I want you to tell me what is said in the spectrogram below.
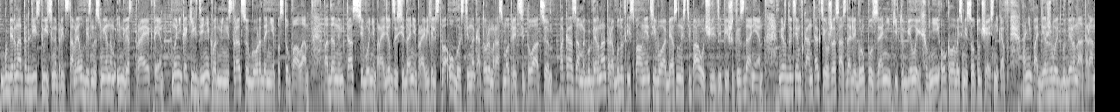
Губернатор действительно представлял бизнесменам инвестпроекты, но никаких денег в администрацию города не поступало. По данным ТАСС, сегодня пройдет заседание правительства области, на котором рассмотрят ситуацию. Пока замы губернатора будут исполнять его обязанности по очереди, пишет издание. Между тем, ВКонтакте уже создали группу «За Никиту Белых». В ней около 800 участников. Они поддерживают губернатора.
